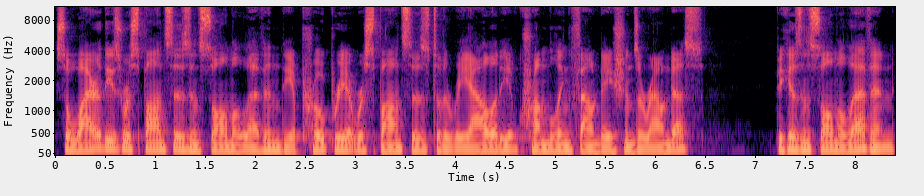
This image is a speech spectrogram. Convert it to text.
So, why are these responses in Psalm 11 the appropriate responses to the reality of crumbling foundations around us? Because in Psalm 11,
